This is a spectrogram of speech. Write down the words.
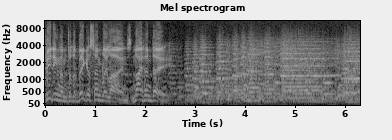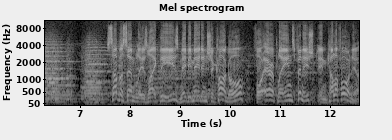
feeding them to the big assembly lines night and day. Sub-assemblies like these may be made in Chicago for airplanes finished in California.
